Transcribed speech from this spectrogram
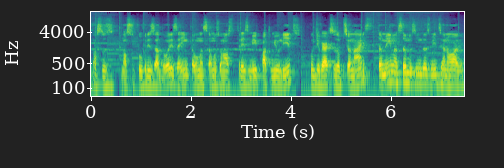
Nossos, nossos pulverizadores aí, então lançamos o nosso 3.000 e 4.000 litros, com diversos opcionais. Também lançamos em 2019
